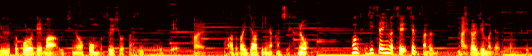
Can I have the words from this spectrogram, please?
いうところで、まあ、うちの方も推奨させていただいて、はい。アドバイザー的な感じで、あの、本当実際にはせ生徒さんが1から10までやってたんですけど、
